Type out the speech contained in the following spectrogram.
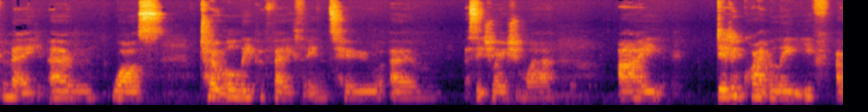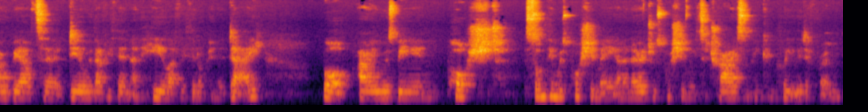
for me um, was total leap of faith into um, a situation where I didn't quite believe I would be able to deal with everything and heal everything up in a day, but I was being pushed. Something was pushing me, and an urge was pushing me to try something completely different.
